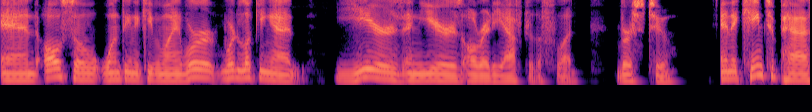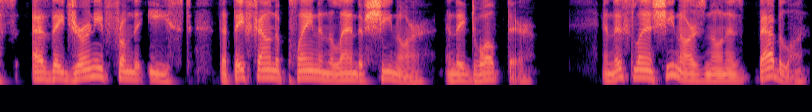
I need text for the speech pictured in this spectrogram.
And also, one thing to keep in mind, we're, we're looking at years and years already after the flood. Verse 2. And it came to pass, as they journeyed from the east, that they found a plain in the land of Shinar, and they dwelt there. And this land Shinar is known as Babylon,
